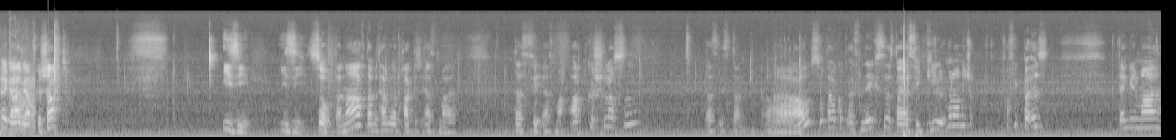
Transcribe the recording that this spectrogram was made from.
Egal, wir haben es geschafft. Easy. Easy. So, danach, damit haben wir praktisch erstmal das hier erstmal abgeschlossen. Das ist dann raus. Und dann kommt als nächstes, da ja Sigil immer noch nicht verfügbar ist, denke ich mal,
